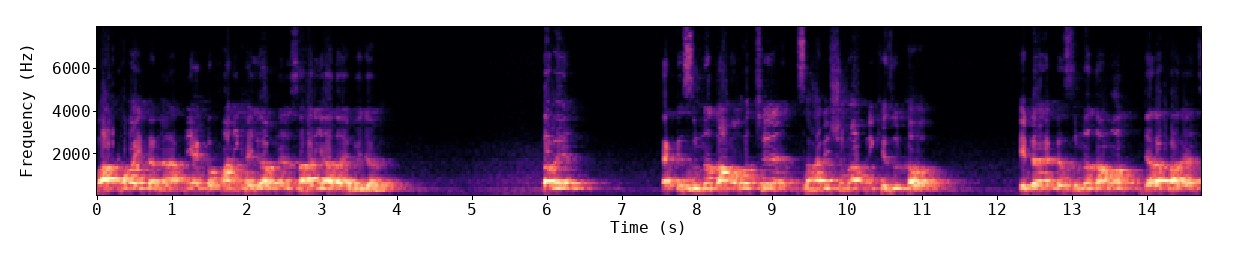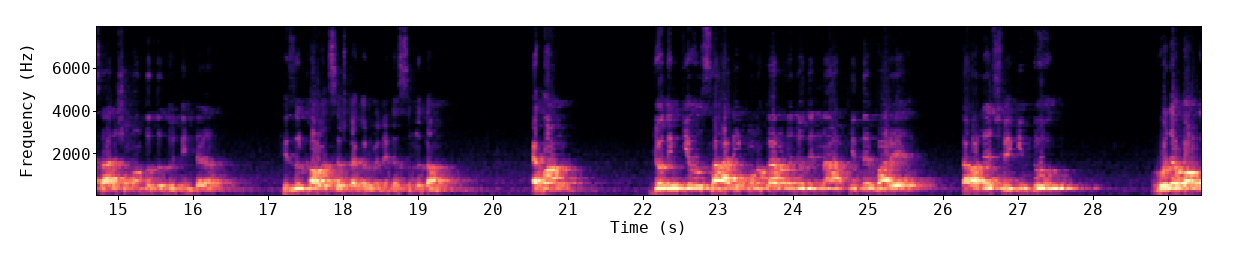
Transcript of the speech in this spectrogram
ভাত খাবা এটা না। আপনি একদম পানি খাইলেও আপনার সাহারি আদায় হয়ে যাবে। তবে একটি সুন্নত আমল হচ্ছে সাহারির সময় আপনি খেজুর খাওয়া। এটা একটা সুন্নত আমল, যারা পারেন সাহারির সময় অন্তত দুই, তিনটা খেজুর খাওয়ার চেষ্টা করবেন। এটা সুন্নত আমল। এখন যদি কেউ সাহারি কোনো কারণে যদি না খেতে পারে, তাহলে সে কিন্তু রোজা ভঙ্গ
